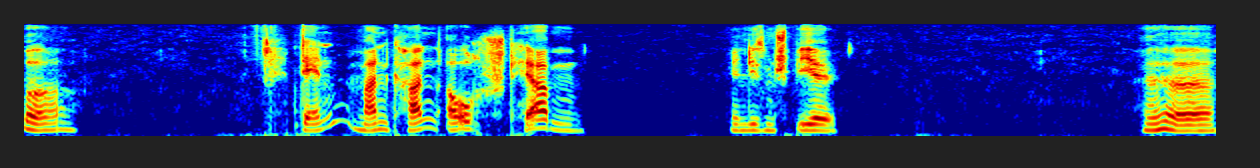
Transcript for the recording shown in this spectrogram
Oh. Denn man kann auch sterben in diesem Spiel. Äh.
